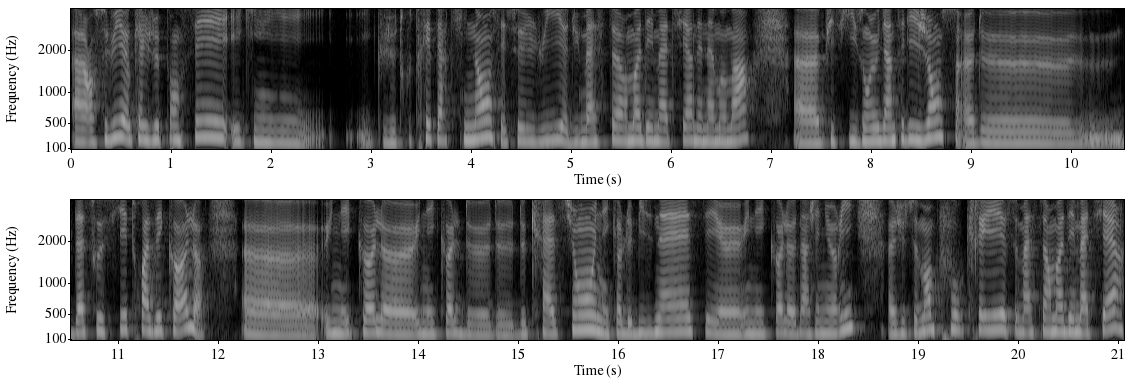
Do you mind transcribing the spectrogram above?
Alors celui auquel je pensais et qui que je trouve très pertinent, c'est celui du master mode et matière d'Enamoma, euh, puisqu'ils ont eu l'intelligence euh, d'associer trois écoles, euh, une école, euh, une école de, de, de, création, une école de business et une école d'ingénierie, justement pour créer ce master mode et matière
